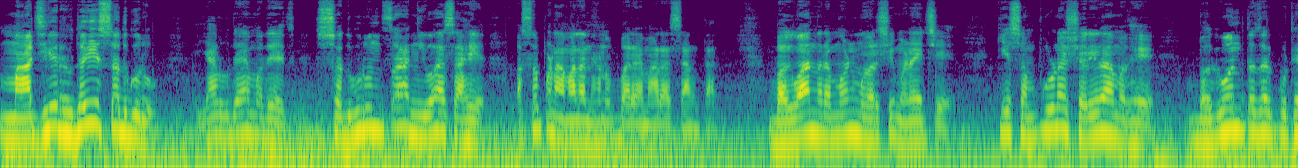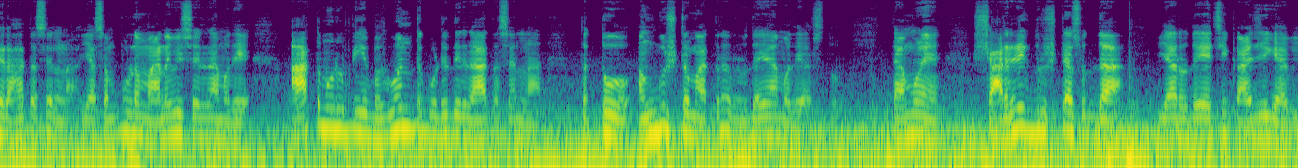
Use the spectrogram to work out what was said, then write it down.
माझे हृदय सद्गुरू या हृदयामध्येच सद्गुरूंचा निवास आहे असं पण आम्हाला ज्ञानोबाराय महाराज सांगतात. भगवान रमण महर्षी म्हणायचे की संपूर्ण शरीरामध्ये भगवंत जर कुठे राहत असेल ना या संपूर्ण मानवी शरीरामध्ये आत्मरूपी भगवंत कुठेतरी राहत असेल ना तर तो अंगुष्ट मात्र हृदयामध्ये असतो. त्यामुळे शारीरिकदृष्ट्यासुद्धा सुद्धा या हृदयाची काळजी घ्यावी.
